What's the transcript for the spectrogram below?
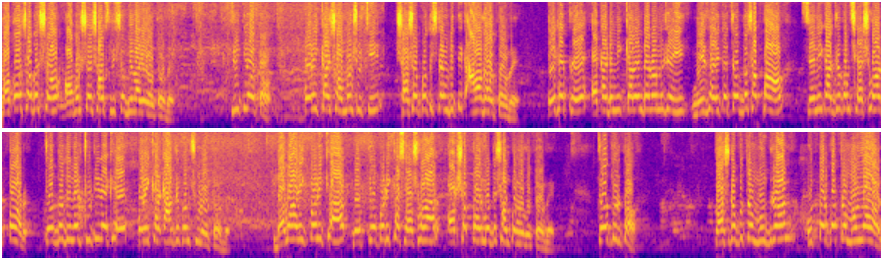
সকল সদস্য অবশ্যই সংশ্লিষ্ট বিভাগের হতে হবে। তৃতীয়ত, পরীক্ষার সময়সূচি স্ব স্ব প্রতিষ্ঠান ভিত্তিক আলাদা হতে হবে। এক্ষেত্রে একাডেমিক ক্যালেন্ডার অনুযায়ী নির্ধারিত চোদ্দ সপ্তাহ শ্রেণি কার্যক্রম শেষ হওয়ার পর চোদ্দ দিনের ছুটি রেখে পরীক্ষার কার্যক্রম শুরু হতে হবে। ব্যবহারিক পরীক্ষা ব্যক্তিয় পরীক্ষা শেষ হওয়ার এক সপ্তাহের মধ্যে সম্পন্ন করতে হবে। চতুর্থ, প্রশ্নপত্র মুদ্রণ, উত্তরপত্র মূল্যায়ন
